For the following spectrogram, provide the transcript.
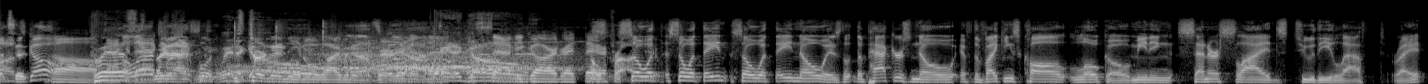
That's let's it. go. Oh, Twist. Alert Look at twist. that. He's turning into an old lineman in our very Look at go. Savvy guard right there. proud so what so what they so what they know is that the Packers know if the Vikings call loco, meaning center slides to the left, right?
